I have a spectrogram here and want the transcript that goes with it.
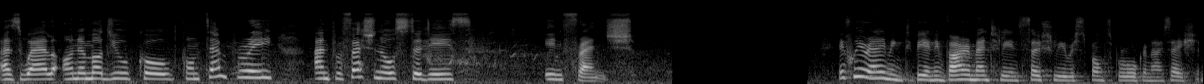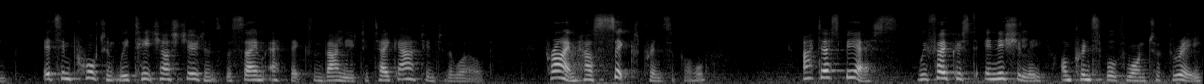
as well on a module called Contemporary and Professional Studies in French. If we are aiming to be an environmentally and socially responsible organisation, it's important we teach our students the same ethics and values to take out into the world. PRME has six principles. At SBS, we focused initially on principles one to three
